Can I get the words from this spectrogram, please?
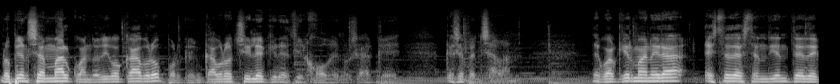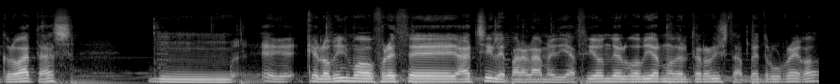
No piensen mal cuando digo cabro, porque en cabro Chile quiere decir joven, o sea, que, se pensaban. De cualquier manera, este descendiente de croatas, mm, eh, que lo mismo ofrece a Chile para la mediación del gobierno del terrorista Petro Urrega,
